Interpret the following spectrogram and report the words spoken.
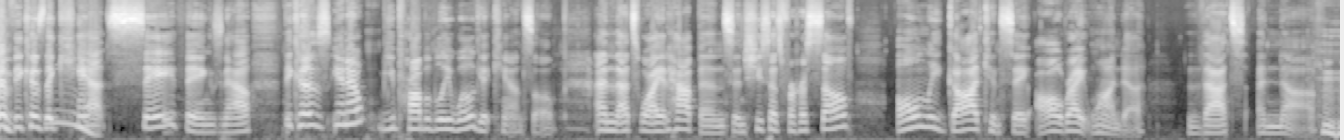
because they hmm. can't say things now because you know you probably will get canceled. And that's why it happens. And she says for herself only god can say all right wanda that's enough hmm.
